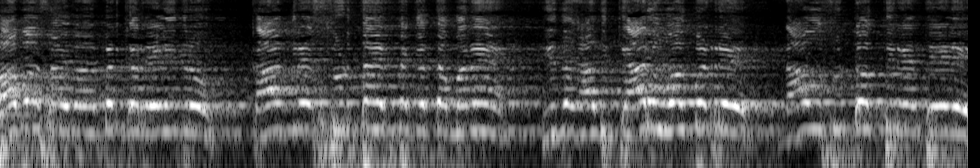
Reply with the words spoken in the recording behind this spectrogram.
ಬಾಬಾ ಸಾಹೇಬ್ ಅಂಬೇಡ್ಕರ್ ಹೇಳಿದ್ರು, ಕಾಂಗ್ರೆಸ್ ಸುಡ್ತಾ ಇರ್ತಕ್ಕಂಥ ಮನೆ ಇದಾಗ ಅದಕ್ಕೆ ಯಾರು ಹೋಗ್ಬೇಡ್ರಿ, ನಾವು ಸುಟ್ಟೋಗ್ತೀರಿ ಅಂತ ಹೇಳಿ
